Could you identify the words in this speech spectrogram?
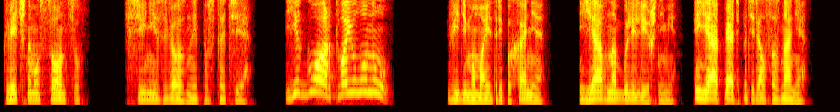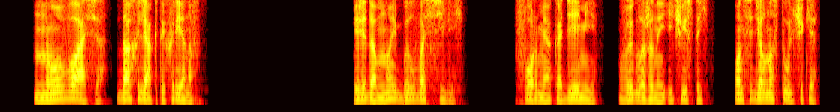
к вечному солнцу, в синей звездной пустоте. «Егор, твою луну!» Видимо, мои трепыхания явно были лишними, и я опять потерял сознание. «Ну, Вася, дохляк ты хренов!» Передо мной был Василий. В форме академии, выглаженный и чистый, он сидел на стульчике,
